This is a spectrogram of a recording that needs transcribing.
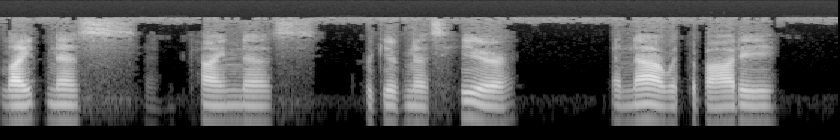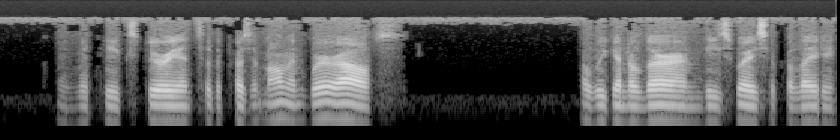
lightness and kindness, forgiveness here and now with the body and with the experience of the present moment. Where else are we going to learn these ways of relating?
